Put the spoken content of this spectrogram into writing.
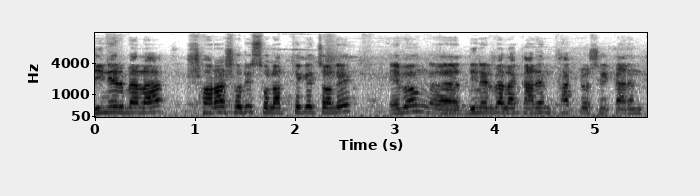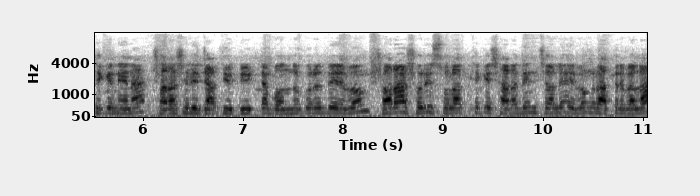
দিনের বেলা সরাসরি সোলার থেকে চলে এবং দিনের বেলা কারেন্ট থাকলেও সে কারেন্ট থেকে নেয় না। সরাসরি জাতীয় গ্রিডটা বন্ধ করে দেয় এবং সরাসরি সোলার থেকে সারাদিন চলে এবং রাতের বেলা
